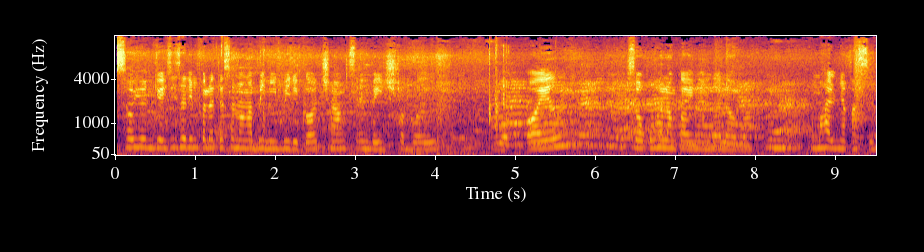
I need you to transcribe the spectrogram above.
So, yun guys. Isa din pala to sa mga binibili ko. Chunks and vegetable oil. So, kuha lang tayo ng dalawa. Mahal niya kasi.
